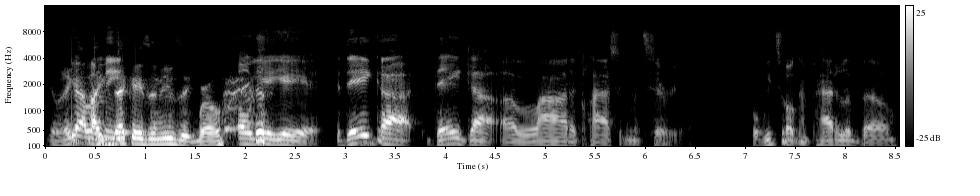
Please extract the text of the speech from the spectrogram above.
Yo, they got like I mean, decades of music, bro. oh yeah, yeah, yeah. They got they got a lot of classic material. But we talking Patti LaBelle,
